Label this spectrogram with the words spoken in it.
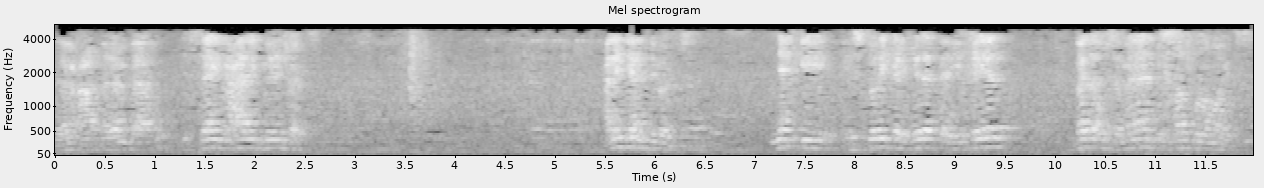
كلام كلام بقى إزاي نعالج meningitis هندي antibiotics نحكي historical كده تاريخيا بدأوا زمان بال sulfonamides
